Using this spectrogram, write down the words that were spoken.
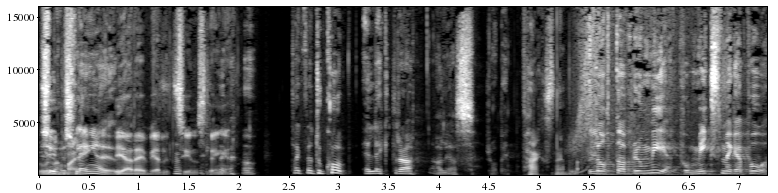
Synslänga ju. Ja, det är väldigt synslänga. ja. Tack för att du kom, Elektra alias Robin. Tack snälla. Lotta Bromé på Mix Megapol.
